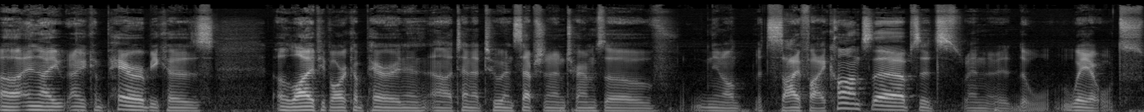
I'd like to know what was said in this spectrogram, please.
Uh, and I, I compare because a lot of people are comparing uh, Tenet to Inception in terms of you know its sci-fi concepts, its and uh, the way it's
